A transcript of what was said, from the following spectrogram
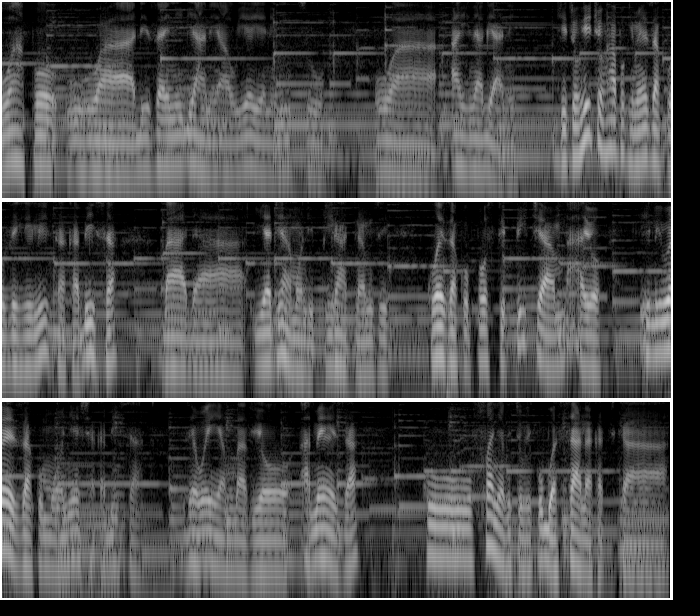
wapo wa design gani au yeye ni mtu wa aina gani. Kitu hicho hapo kimeweza kudhihirika kabisa baada ya Diamond Platnumz kuweza kuposti picha ambayo iliweza kumwonyesha kabisa the way ambavyo ameweza kufanya vitu vikubwa sana katika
